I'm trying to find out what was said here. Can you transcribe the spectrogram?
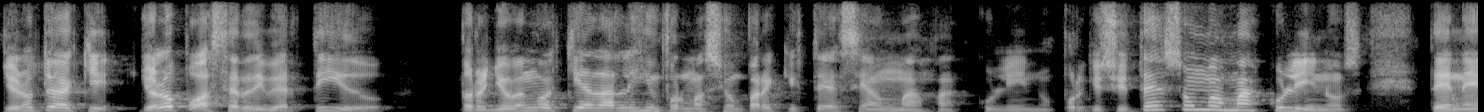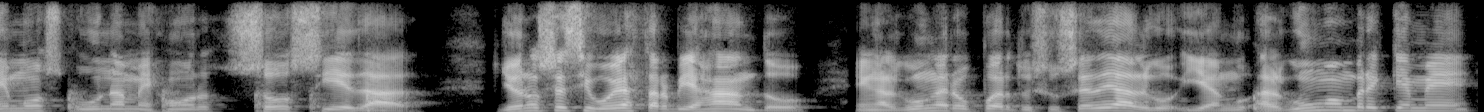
yo no estoy aquí, yo lo puedo hacer divertido, pero yo vengo aquí a darles información para que ustedes sean más masculinos, porque si ustedes son más masculinos, tenemos una mejor sociedad. Yo no sé si voy a estar viajando en algún aeropuerto y sucede algo y algún hombre que me,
